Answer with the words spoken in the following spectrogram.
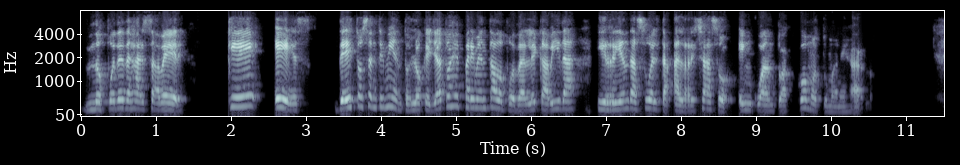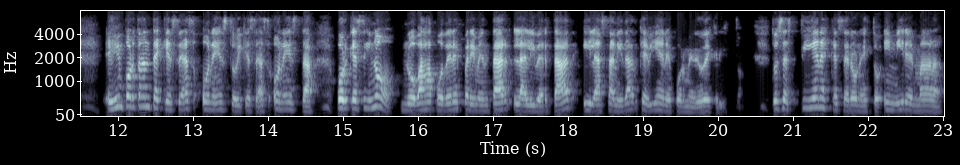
nos puede dejar saber qué es de estos sentimientos, lo que ya tú has experimentado, por darle cabida y rienda suelta al rechazo en cuanto a cómo tú manejarlo. Es importante que seas honesto y que seas honesta, porque si no, no vas a poder experimentar la libertad y la sanidad que viene por medio de Cristo. Entonces tienes que ser honesto. Y mire, hermana,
